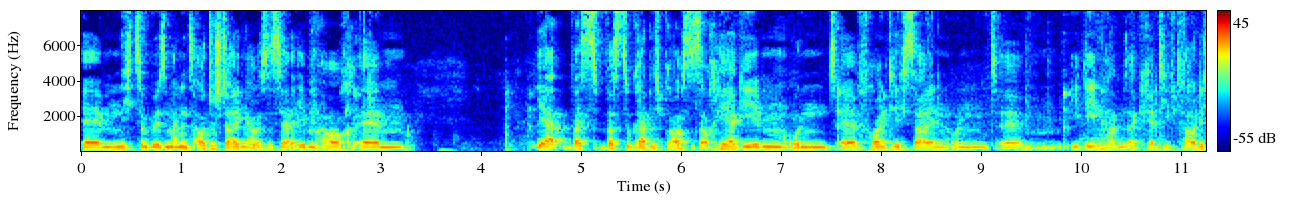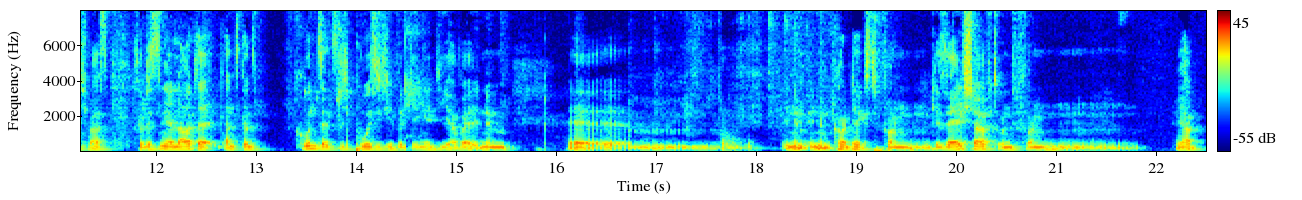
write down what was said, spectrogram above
ähm, nicht zum bösen Mann ins Auto steigen, aber es ist ja eben auch ähm, ja, was, was du gerade nicht brauchst, ist auch hergeben und äh, freundlich sein und ähm, Ideen haben, sei kreativ, trau dich was. So, das sind ja lauter ganz, ganz grundsätzlich positive Dinge, die aber in einem, äh, ähm, in einem, in einem Kontext von Gesellschaft und von ja,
